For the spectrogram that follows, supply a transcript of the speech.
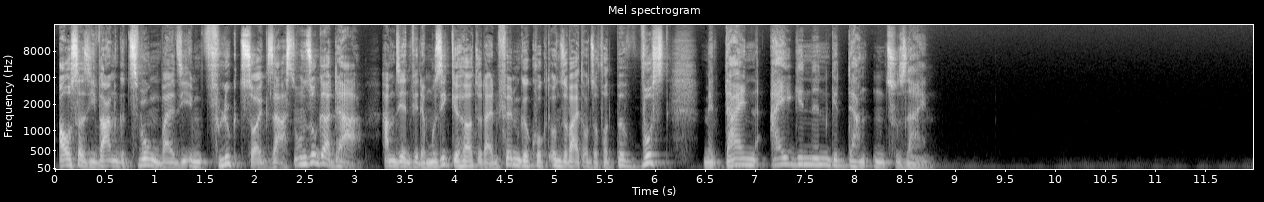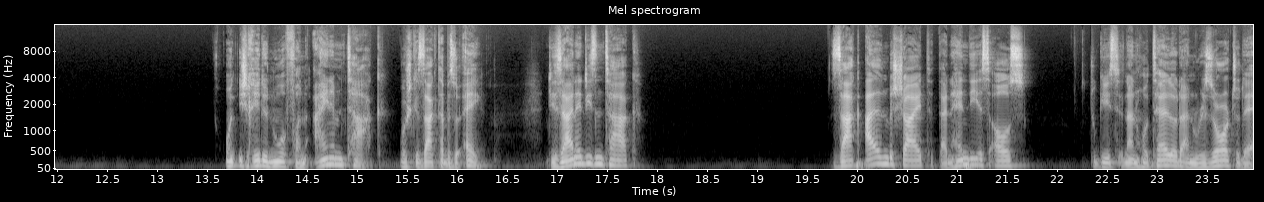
Außer sie waren gezwungen, weil sie im Flugzeug saßen und sogar da haben sie entweder Musik gehört oder einen Film geguckt und so weiter und so fort. Bewusst mit deinen eigenen Gedanken zu sein. Und ich rede nur von einem Tag, wo ich gesagt habe, so, ey, designe diesen Tag, Sag allen Bescheid, dein Handy ist aus, du gehst in ein Hotel oder ein Resort oder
